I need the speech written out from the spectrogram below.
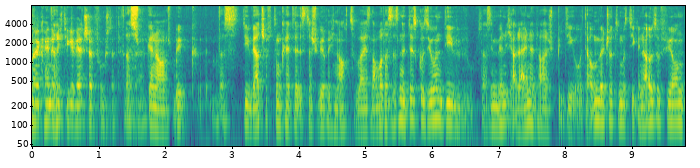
Weil keine das, richtige Wertschöpfung stattfindet. Das, genau, das, die Wertschöpfungskette ist da schwierig nachzuweisen. Aber das ist eine Diskussion, die, da sind wir nicht alleine da. Die, der Umweltschutz muss die genauso führen mhm.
